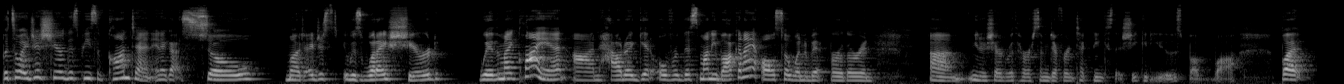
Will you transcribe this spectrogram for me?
But so I just shared this piece of content and it got so much. I just, it was what I shared with my client on how to get over this money block. And I also went a bit further and, um, you know, shared with her some different techniques that she could use, blah, blah, blah. But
